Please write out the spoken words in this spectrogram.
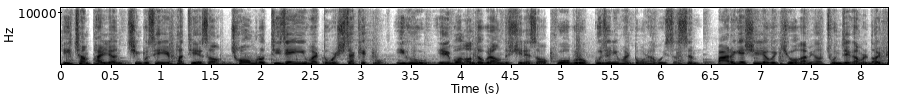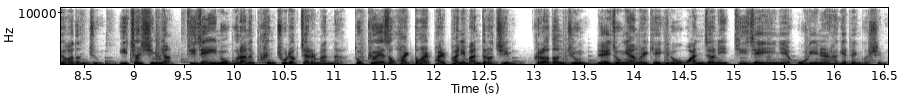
2008년 친구 생일 파티에서 처음으로 DJ 활동을 시작했고 이후 일본 언더그라운드 씬에서 부업으로 꾸준히 활동을 하고 있었음. 빠르게 실력을 키워가며 존재감을 넓혀가던 중 2010년 DJ 노부라는 큰 조력자를 만나 도쿄에서 활동할 발판이 만들어짐. 그러던 중 뇌종양을 계기로 완전히 DJ잉에 올인을 하게 된 것임.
